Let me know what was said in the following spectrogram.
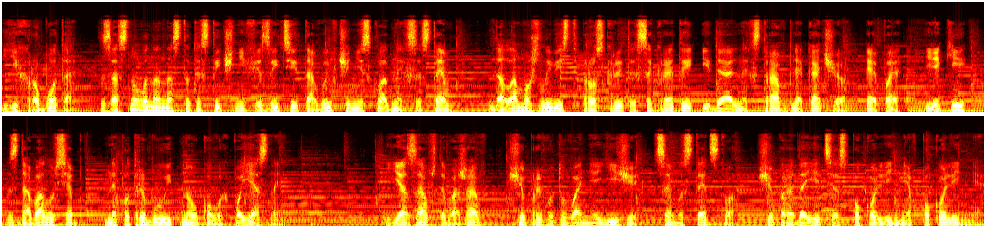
Їх робота, заснована на статистичній фізиці та вивченні складних систем, дала можливість розкрити секрети ідеальних страв для качо, епе, які, здавалося б, не потребують наукових пояснень. Я завжди вважав, що приготування їжі це мистецтво, що передається з покоління в покоління.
